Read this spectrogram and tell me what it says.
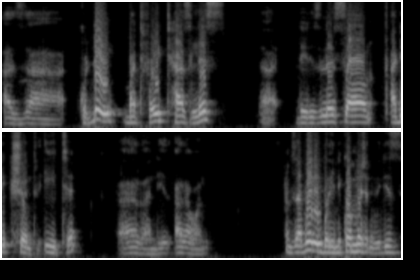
as uh, codeine, but for it has less, uh, there is less uh, addiction to it uh, than the other one. It's available in combination with these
